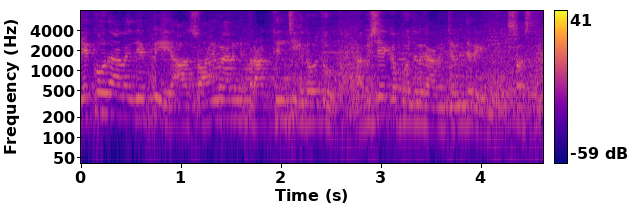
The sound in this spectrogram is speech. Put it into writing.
చేకూరాలని చెప్పి ఆ స్వామివారిని ప్రార్థించి ఈరోజు అభిషేక పూజలు గావించడం జరిగింది. స్వస్తి.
